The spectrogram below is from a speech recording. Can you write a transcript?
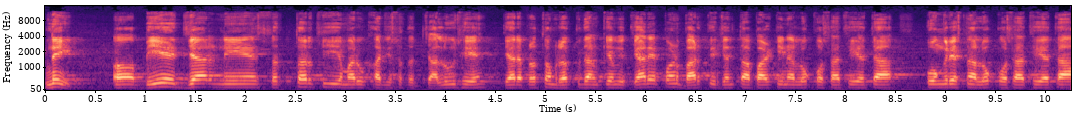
નહીં. બે હજાર ને સત્તરથી અમારું કાર્ય સતત ચાલુ છે. ત્યારે પ્રથમ રક્તદાન કેમ્પ ત્યારે પણ ભારતીય જનતા પાર્ટીના લોકો સાથે હતા કોંગ્રેસના લોકો સાથે હતા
